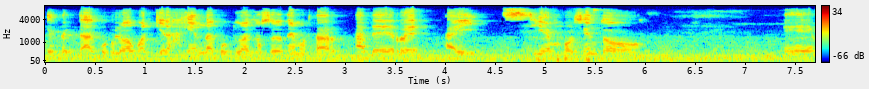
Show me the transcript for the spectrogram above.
espectáculo, cualquier agenda cultural, nosotros tenemos que estar ATR ahí 100% eh,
